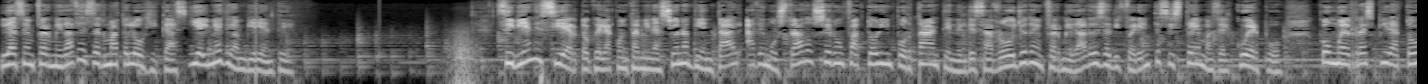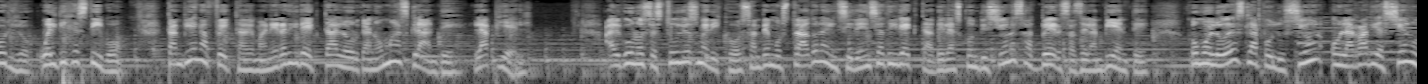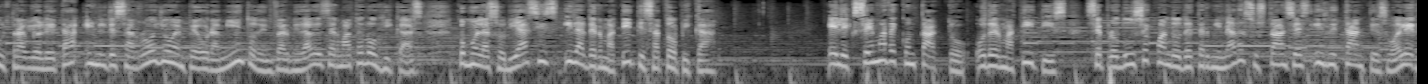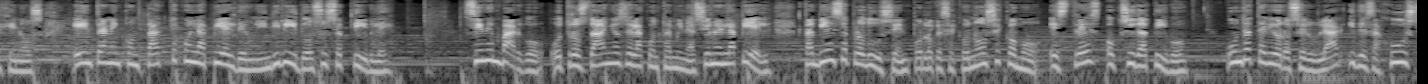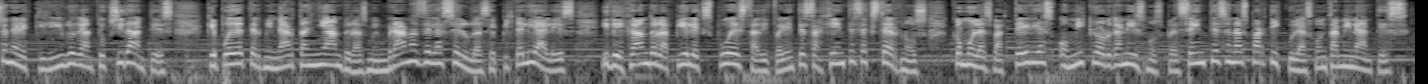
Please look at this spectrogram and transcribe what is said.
las enfermedades dermatológicas y el medio ambiente. Si bien es cierto que la contaminación ambiental ha demostrado ser un factor importante en el desarrollo de enfermedades de diferentes sistemas del cuerpo, como el respiratorio o el digestivo, también afecta de manera directa al órgano más grande, la piel. Algunos estudios médicos han demostrado la incidencia directa de las condiciones adversas del ambiente, como lo es la polución o la radiación ultravioleta en el desarrollo o empeoramiento de enfermedades dermatológicas, como la psoriasis y la dermatitis atópica. El eczema de contacto o dermatitis se produce cuando determinadas sustancias irritantes o alérgenos entran en contacto con la piel de un individuo susceptible. Sin embargo, otros daños de la contaminación en la piel también se producen por lo que se conoce como estrés oxidativo, un deterioro celular y desajuste en el equilibrio de antioxidantes que puede terminar dañando las membranas de las células epiteliales y dejando la piel expuesta a diferentes agentes externos como las bacterias o microorganismos presentes en las partículas contaminantes.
